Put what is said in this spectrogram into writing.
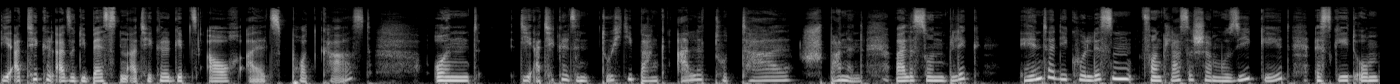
die Artikel, also die besten Artikel, gibt's auch als Podcast. Und die Artikel sind durch die Bank alle total spannend, weil es so einen Blick hinter die Kulissen von klassischer Musik geht. Es geht um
